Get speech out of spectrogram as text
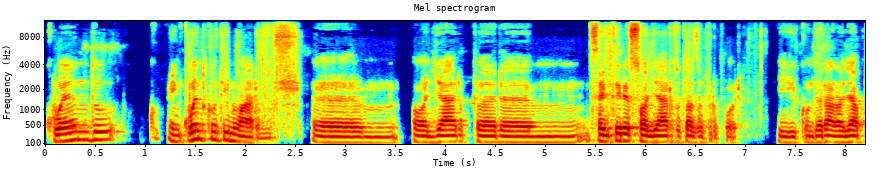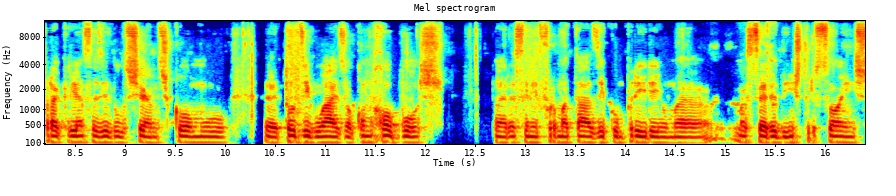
Quando, enquanto continuarmos um, a olhar para, um, sem ter esse olhar que tu estás a propor, e continuar a olhar para crianças e adolescentes como uh, todos iguais ou como robôs, para serem formatados e cumprirem uma, uma série de instruções,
